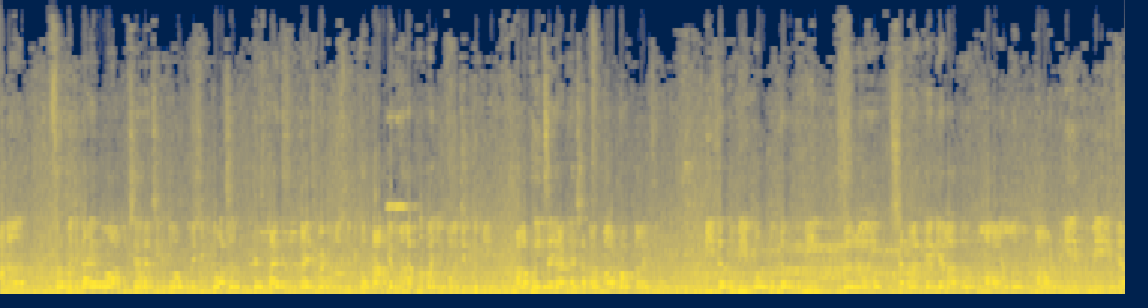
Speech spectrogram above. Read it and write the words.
आणि दुसरं म्हणजे काय बाबा आपण शहरात शिकतो पुढे शिकतो असं त्याचं काहीच काहीच भेटत नसतं. फक्त आपल्या मनात न पाहिजे बुवा जिद्द की. मला व्हायचंय आणि ह्या क्षेत्रात मला टॉप करायचं ती जर तुम्ही ओळखून जर तुम्ही जर क्षेत्रात ते गेला तर तुम्हाला वाटतं मला वाटतं की तुम्ही त्या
